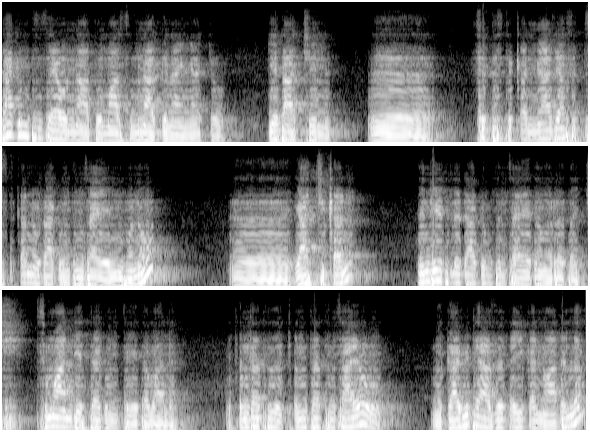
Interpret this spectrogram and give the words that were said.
ዳግም ትንሣኤውና ቶማስ ምን አገናኛቸው? ጌታችን ስድስት ቀን ሚያዝያ ስድስት ቀን ነው ዳግም ትንሣኤ የሚሆነው። ያቺ ቀን እንዴት ለዳግም ትንሣኤ የተመረጠች? ስሟ እንዴት ዳግም ትንሣኤ የተባለ? ጥንተ ትንሣኤው መጋቢት 29 ቀን ነው አይደለም?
